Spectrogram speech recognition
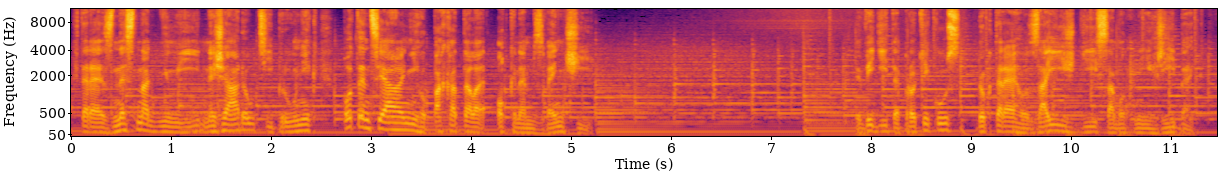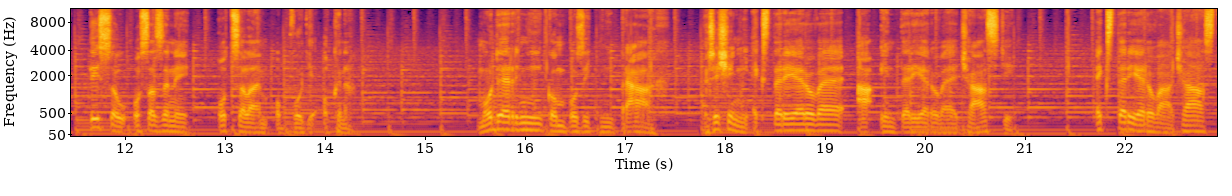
které znesnadňují nežádoucí průnik potenciálního pachatele oknem zvenčí. Vidíte protikus, do kterého zajíždí samotný hříbek. Ty jsou osazeny po celém obvodě okna. Moderní kompozitní práh, řešení exteriérové a interiérové části. Exteriérová část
